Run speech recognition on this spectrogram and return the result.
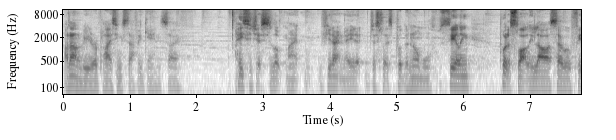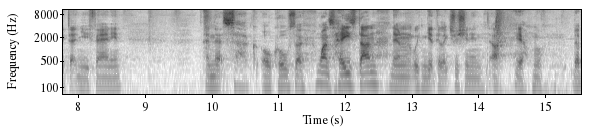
I don't want to be replacing stuff again. So he suggested, look, mate, if you don't need it, just let's put the normal ceiling, put it slightly lower so we'll fit that new fan in. And that's uh, all cool. So once he's done, then we can get the electrician in. Uh, yeah, the,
